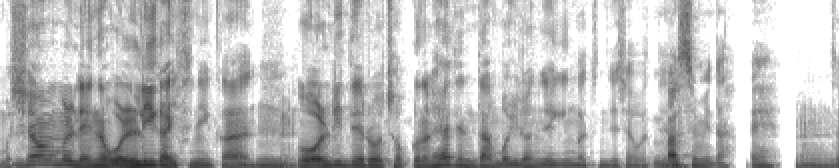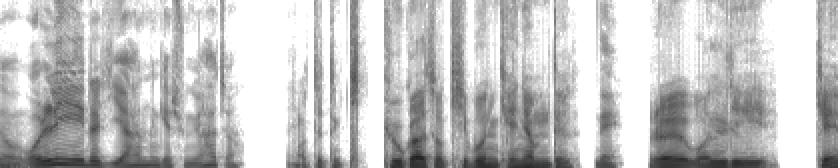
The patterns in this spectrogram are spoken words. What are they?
뭐 시험을 내는 원리가 있으니까 음, 그 원리대로 접근을 해야 된다 뭐 이런 얘기인 것 같은데 제가 봤을 때 맞습니다. 네, 음. 그래서 원리를 이해하는 게 중요하죠. 어쨌든 기- 교과서 기본 개념들을 네. 원리 개,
